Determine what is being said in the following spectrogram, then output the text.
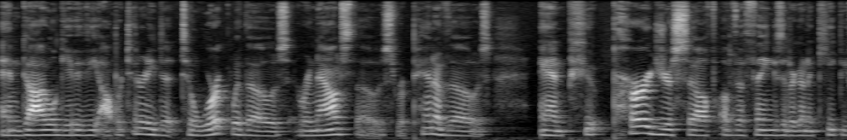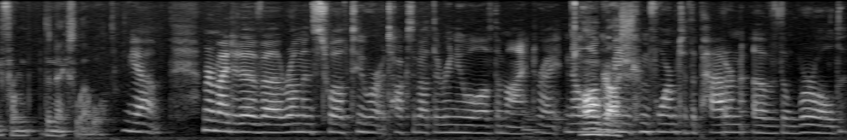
and God will give you the opportunity to, to work with those, renounce those, repent of those, and purge yourself of the things that are going to keep you from the next level. Yeah. I'm reminded of uh, Romans 12, too, where it talks about the renewal of the mind, right? No Oh, longer gosh. being conformed to the pattern of the world.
